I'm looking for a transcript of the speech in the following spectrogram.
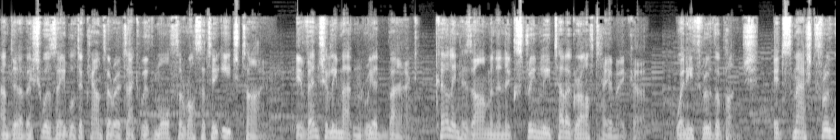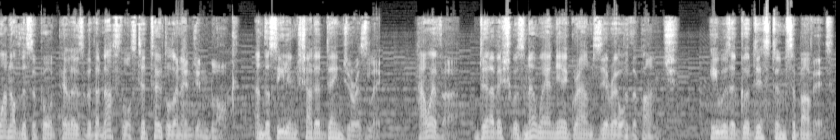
and Dervish was able to counterattack with more ferocity each time. Eventually Madden reared back, curling his arm in an extremely telegraphed haymaker. When he threw the punch, it smashed through one of the support pillars with enough force to total an engine block, and the ceiling shuddered dangerously. However, Dervish was nowhere near ground zero of the punch. He was a good distance above it.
